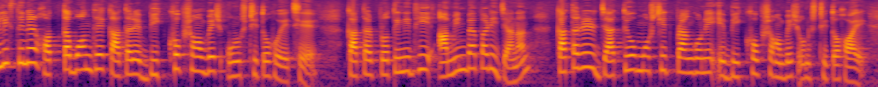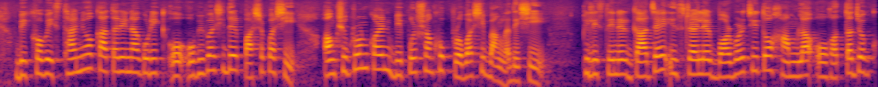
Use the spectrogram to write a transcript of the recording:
ফিলিস্তিনের হত্যা বন্ধে কাতারে বিক্ষোভ সমাবেশ অনুষ্ঠিত হয়েছে। কাতার প্রতিনিধি আমিন ব্যাপারী জানান, কাতারের জাতীয় মসজিদ প্রাঙ্গণে এ বিক্ষোভ সমাবেশ অনুষ্ঠিত হয়। বিক্ষোভে স্থানীয় কাতারি নাগরিক ও অভিবাসীদের পাশাপাশি অংশগ্রহণ করেন বিপুল সংখ্যক প্রবাসী বাংলাদেশি। ফিলিস্তিনের গাজায় ইসরায়েলের বর্বরচিত হামলা ও হত্যাযজ্ঞ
